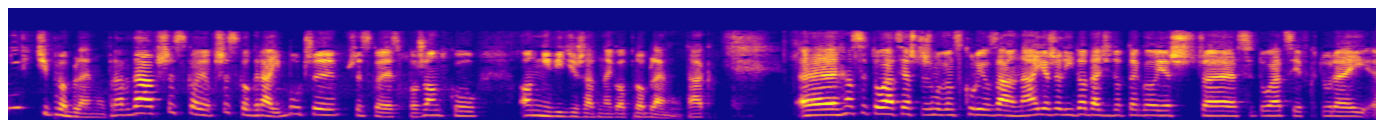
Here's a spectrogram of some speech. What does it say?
nie widzi problemu, prawda? Wszystko, wszystko gra i buczy, wszystko jest w porządku, on nie widzi żadnego problemu, tak? E, no, sytuacja, szczerze mówiąc, kuriozalna. Jeżeli dodać do tego jeszcze sytuację, w której e,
